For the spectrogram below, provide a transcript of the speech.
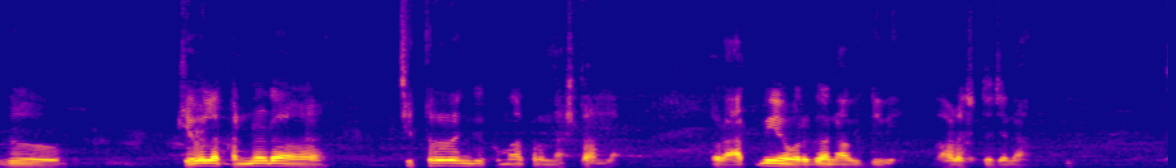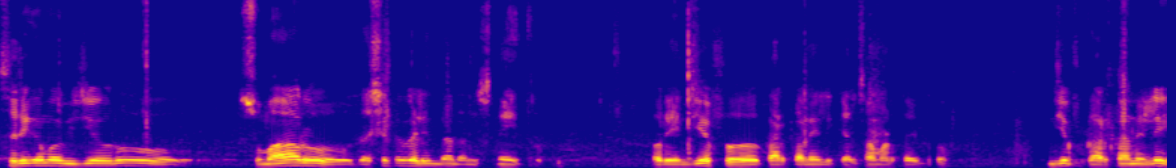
ಇದು ಕೇವಲ ಕನ್ನಡ ಚಿತ್ರರಂಗಕ್ಕೆ ಮಾತ್ರ ನಷ್ಟ ಅಲ್ಲ. ಅವರ ಆತ್ಮೀಯ ವರ್ಗ ನಾವಿದ್ದೀವಿ ಬಹಳಷ್ಟು ಜನ. ಸರಿಗಮ ವಿಜಯವರು ಸುಮಾರು ದಶಕಗಳಿಂದ ನನ್ನ ಸ್ನೇಹಿತರು. ಅವರು ಎನ್ ಜಿ ಎಫ್ ಕಾರ್ಖಾನೆಯಲ್ಲಿ ಕೆಲಸ ಮಾಡ್ತಾಯಿದ್ರು ಎನ್ ಜಿ ಎಫ್ ಕಾರ್ಖಾನೆಯಲ್ಲಿ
